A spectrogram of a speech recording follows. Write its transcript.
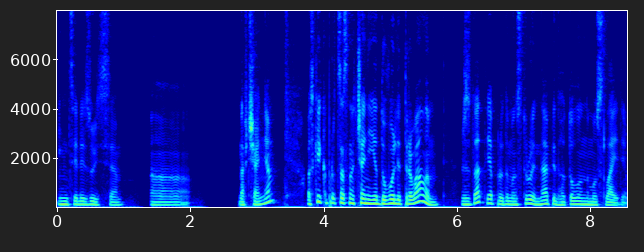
Ініціалізується е, навчання. Оскільки процес навчання є доволі тривалим, результат я продемонструю на підготовленому слайді.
